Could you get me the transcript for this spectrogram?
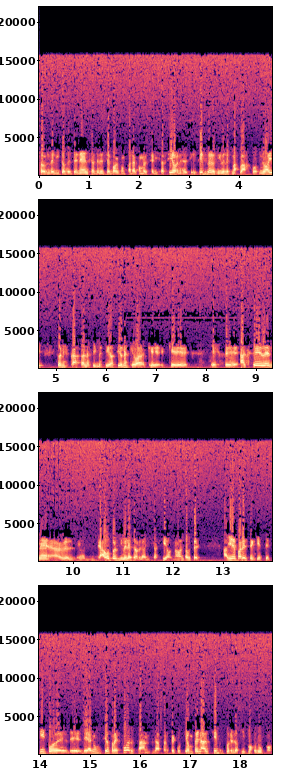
son delitos de tenencia, tenencia para, comercialización, es decir, siempre los niveles más bajos. No hay, son escasas las investigaciones que, va, que, que este, acceden eh, a, otros niveles de organización, ¿no? Entonces, a mí me parece que este tipo de, anuncios refuerzan la persecución penal siempre sobre los mismos grupos.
